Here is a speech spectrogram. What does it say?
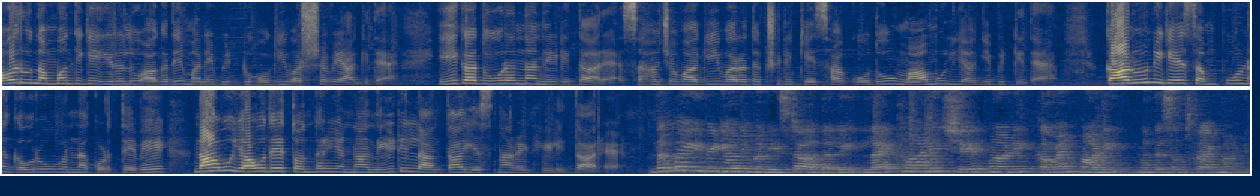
ಅವರು ನಮ್ಮೊಂದಿಗೆ ಇರಲು ಆಗದೆ ಮನೆ ಬಿಟ್ಟು ಹೋಗಿ ವರ್ಷವೇ ಆಗಿದೆ. ಈಗ ದೂರನ್ನ ನೀಡಿದ್ದಾರೆ. ಸಹಜವಾಗಿ ವರದಕ್ಷಿಣೆ ಕೇಸ್ ಹಾಕೋದು ಮಾಮೂಲಿಯಾಗಿ ಬಿಟ್ಟಿದೆ. ಕಾನೂನಿಗೆ ಸಂಪೂರ್ಣ ಗೌರವವನ್ನ ಕೊಡ್ತೇವೆ. ನಾವು ಯಾವುದೇ ತೊಂದರೆಯನ್ನ ನೀಡಿಲ್ಲ ಅಂತ ಎಸ್ ನಾರಾಯಣ್ ಹೇಳಿದ್ದಾರೆ. ನಮ್ಮ ಈ ವಿಡಿಯೋ ನಿಮಗೆ ಇಷ್ಟ ಆದಲ್ಲಿ ಲೈಕ್ ಮಾಡಿ, ಶೇರ್ ಮಾಡಿ, ಕಮೆಂಟ್ ಮಾಡಿ ಮತ್ತೆ ಸಬ್ಸ್ಕ್ರೈಬ್ ಮಾಡಿ.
